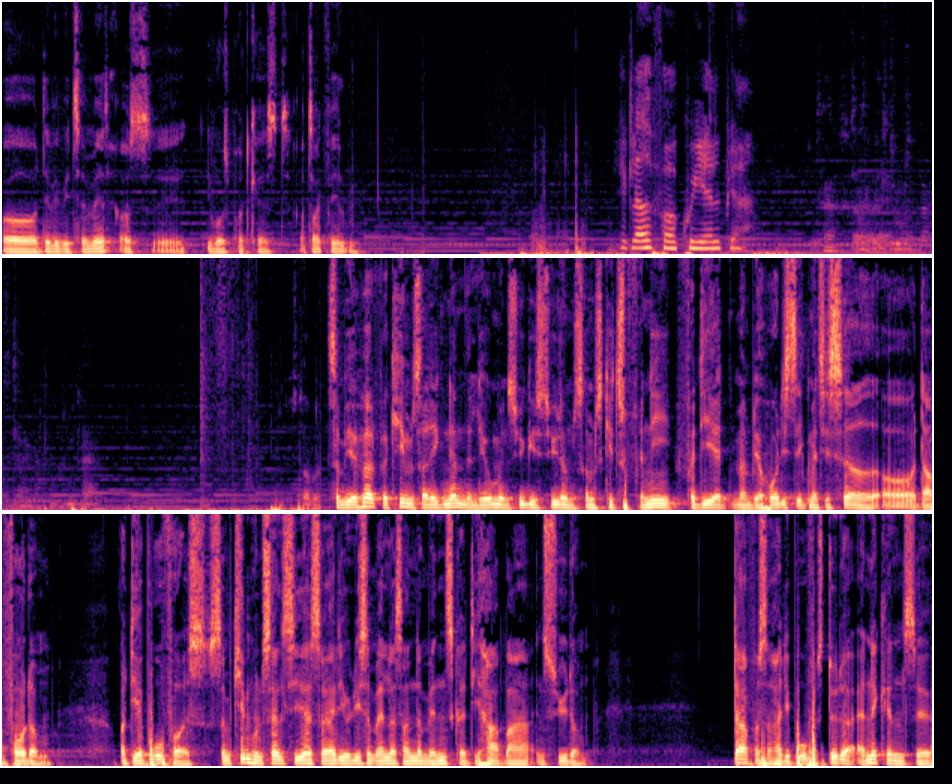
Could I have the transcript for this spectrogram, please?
og det vil vi tage med os øh, i vores podcast. Og tak for hjælpen. Jeg er glad for at kunne hjælpe jer. Som vi har hørt fra Kim, så er det ikke nemt at leve med en psykisk sygdom som skizofreni, fordi at man bliver hurtigt stigmatiseret, og der er fordomme. Og de har brug for os. Som Kim hun selv siger, så er de jo ligesom alle os andre mennesker, de har bare en sygdom. Derfor så har de brug for støtte og anerkendelse,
